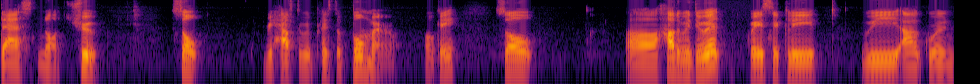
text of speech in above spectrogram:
That's not true. So we have to replace the bone marrow. Okay. So uh, how do we do it? Basically, we are going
